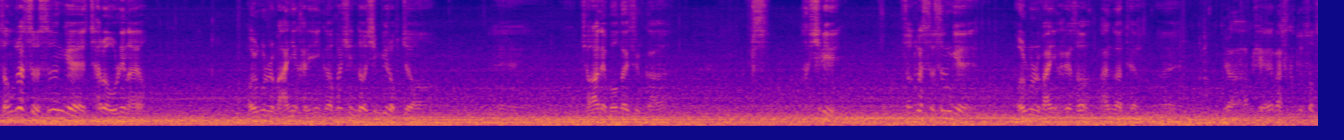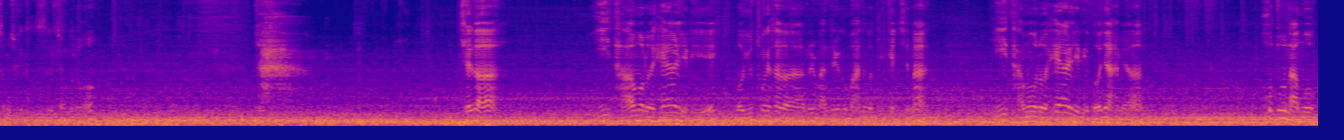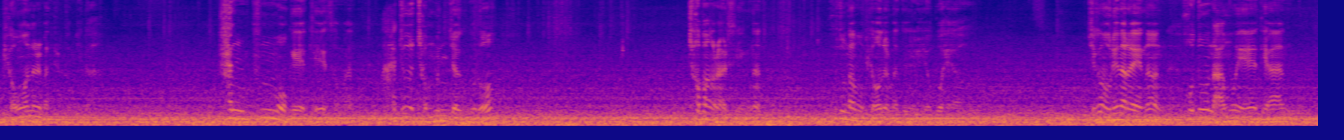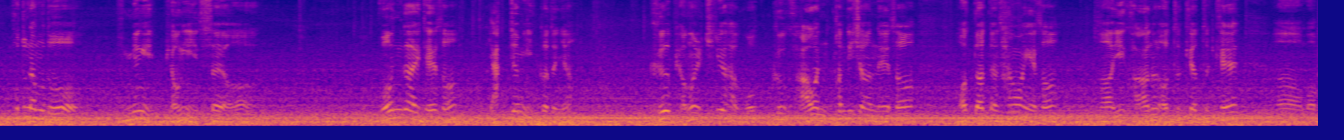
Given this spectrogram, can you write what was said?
선글라스를 쓰는 게 잘 어울리나요? 얼굴을 많이 가리니까 훨씬 더 신비롭죠. 예, 저 안에 뭐가 있을까? 확실히 선글라스 쓰는 게 얼굴을 많이 가려서 나은 것 같아요. 예, 이렇게 마스크도 썼으면 좋겠을 정도로. 자, 제가 이 다음으로 해야 할 일이 뭐 유통회사를 만들고 뭐 하는 것도 있겠지만 이 다음으로 해야 할 일이 뭐냐 하면 호두나무 병원을 만들 겁니다. 한 품목에 대해서만 아주 전문적으로 처방을 할 수 있는 호두나무 병원을 만들려고 해요. 지금 우리나라에는 호두나무에 대한 호두나무도 분명히 병이 있어요. 무언가에 대해서 약점이 있거든요. 그 병을 치료하고 그 과원 컨디션에서 어떤 상황에서 어, 이 과원을 어떻게 어떻게 어, 뭐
